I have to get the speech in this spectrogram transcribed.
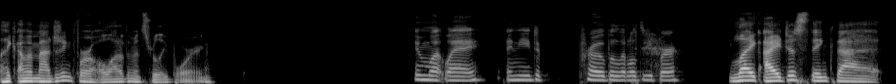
like I'm imagining for a lot of them it's really boring. In what way? I need to probe a little deeper. Like I just think that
